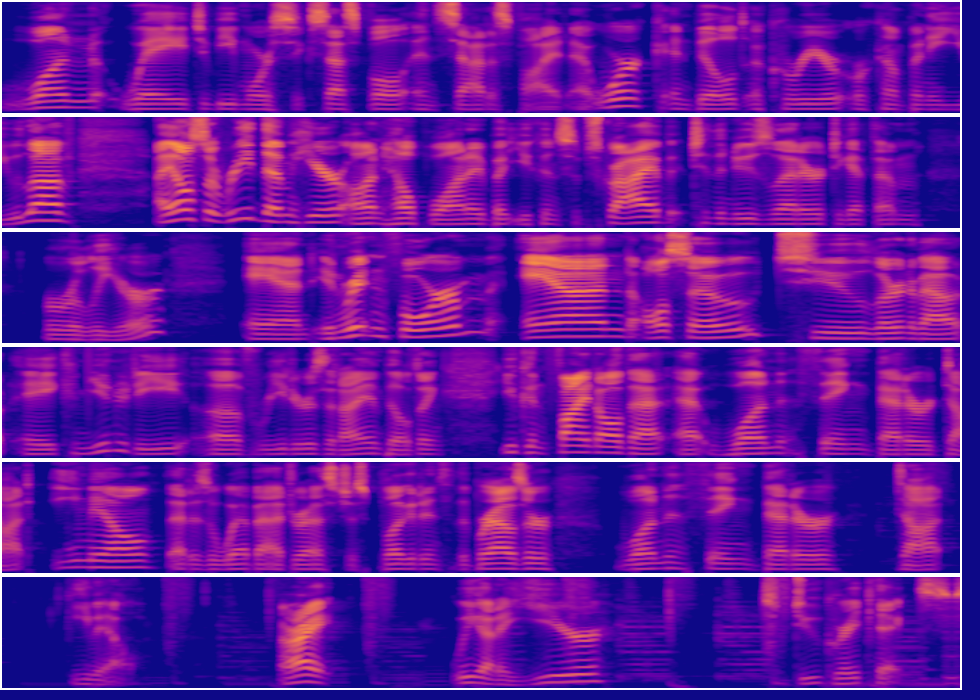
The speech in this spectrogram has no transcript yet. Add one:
one way to be more successful and satisfied at work and build a career or company you love. I also read them here on Help Wanted, but you can subscribe to the newsletter to get them earlier and in written form, and also to learn about a community of readers that I am building. You can find all that at onethingbetter.email. That is a web address. Just plug it into the browser, onethingbetter.email. All right, we got a year to do great things.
